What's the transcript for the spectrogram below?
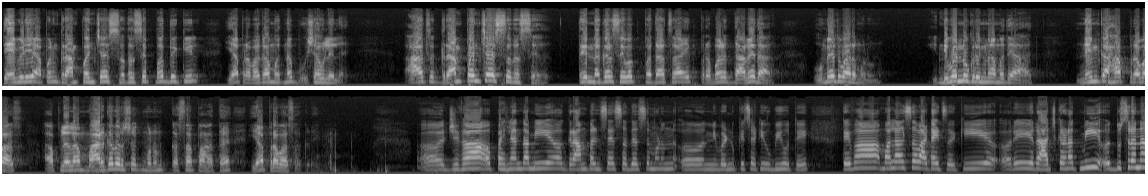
त्यावेळी आपण ग्रामपंचायत सदस्यपद देखील या प्रभागामधनं भूषवलेलं आहे. आज ग्रामपंचायत सदस्य ते नगरसेवक पदाचा एक प्रबळ दावेदार उमेदवार म्हणून निवडणूक रिंगणामध्ये आहात. नेमका हा प्रवास आपल्याला मार्गदर्शक म्हणून कसा पाहताय या प्रवासाकडे? जेव्हा पहिल्यांदा मी ग्रामपंचायत सदस्य म्हणून निवडणुकीसाठी उभी होते तेव्हा मला असं वाटायचं की अरे राजकारणात मी दुसऱ्यांना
